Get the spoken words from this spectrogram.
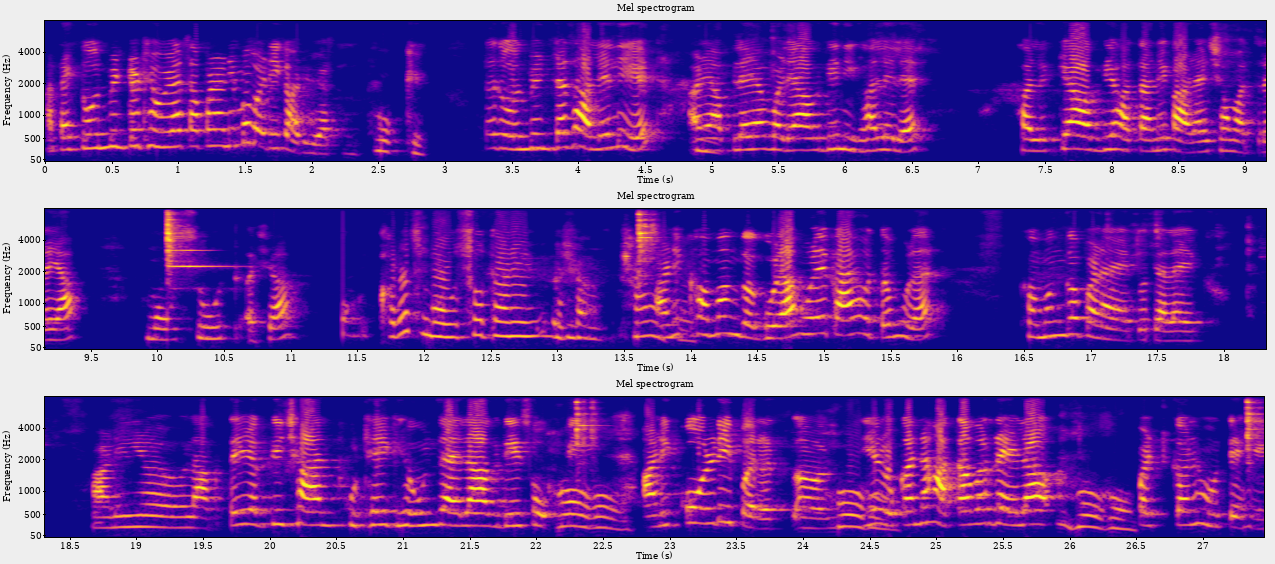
आता एक दोन मिनिटं ठेवूयात आपण आणि मग वडी काढूयात. ओके. आता दोन मिनिटं झालेली आहेत आणि आपल्या या वड्या अगदी निघालेल्या आहेत. हलक्या अगदी हाताने काढायच्या मात्र या मौसूत अशा. खरंच मौसूत आणि आणि. खमंग गुळामुळे काय होतं मुळात? खमंगपणा येतो त्याला एक. आणि लागते अगदी छान. कुठे घेऊन जायला अगदी हो सोपी. हो आणि कोरडी परत हो, हो. लोकांना हातावर द्यायला हो हो. पटकन होते हे.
